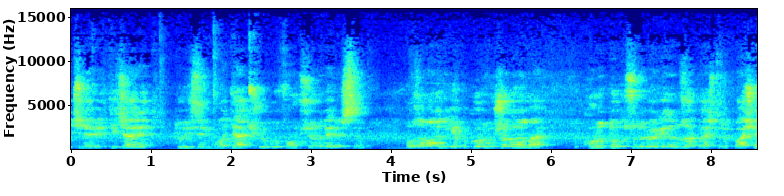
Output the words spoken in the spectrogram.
içine bir ticaret, turizm, otel, şu bu fonksiyonu verirsin. O zaman hani yapı korunmuş olur ama konut dokusunu bölgeden uzaklaştırıp başka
